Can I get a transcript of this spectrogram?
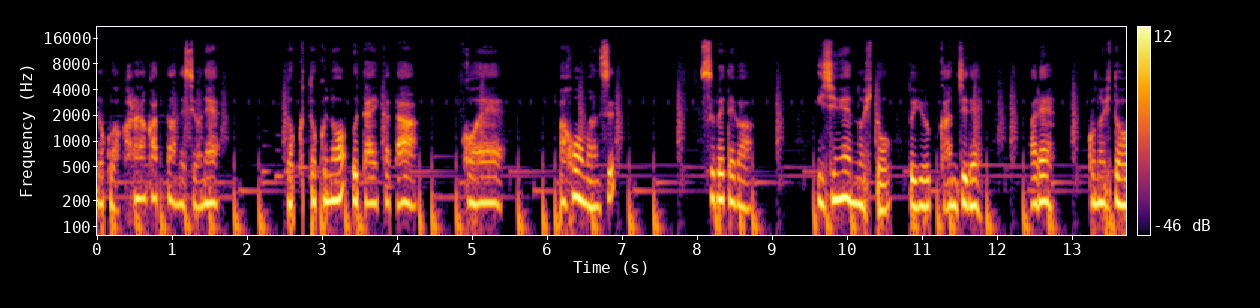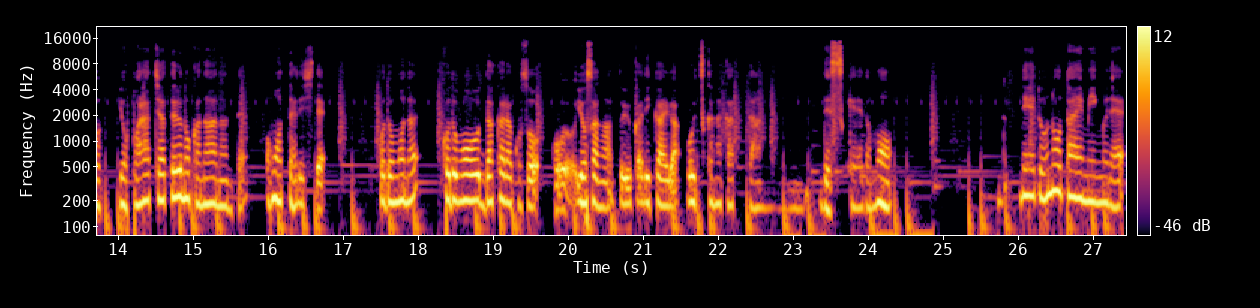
よくわからなかったんですよね。独特の歌い方、声、パフォーマンス、すべてが異次元の人という感じで、あれ、この人酔っ払っちゃってるのかななんて思ったりして、子供な、子供だからこそ、こう、良さがというか理解が追いつかなかったんですけれども、で、どのタイミングで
